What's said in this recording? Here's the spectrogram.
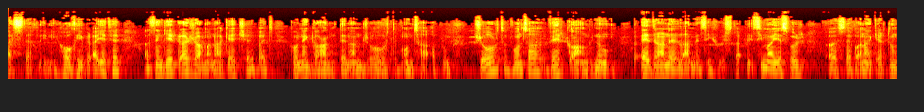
այստեղ լինի հողի վրա եթե ասենք երկար ժամանակ է չէ բայց գոնե կան տենան ժողովուրդը ոնց է ապրում ժողովուրդը ոնց է վեր կանգնում Էդրանը լա մեզի հույս տալիս հիմա ես որ Ստեփանակերտում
